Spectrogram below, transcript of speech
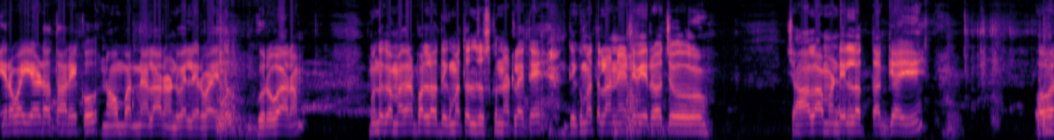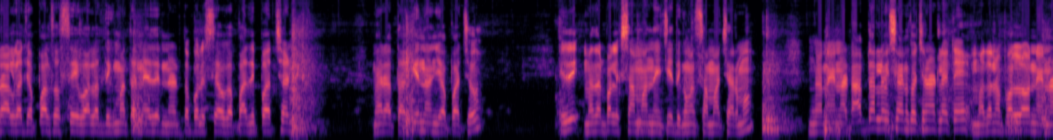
ఇరవై ఏడో తారీఖు నవంబర్ నెల రెండు వేల ఇరవై ఐదు గురువారం ముందుగా మదనపల్లిలో దిగుమతులు చూసుకున్నట్లయితే దిగుమతులు అనేటివి ఈరోజు చాలా మండీల్లో తగ్గాయి. ఓవరాల్గా చెప్పాల్సి వస్తే ఇవాళ దిగుమతి అనేది నేటితో పోలిస్తే ఒక పది పర్సెంట్ మేర తగ్గిందని చెప్పచ్చు. ఇది మదనపల్లికి సంబంధించి దిగుమతి సమాచారము. ఇంకా నిన్న టాప్ ధరల విషయానికి వచ్చినట్లయితే మదనపల్లిలో నిన్న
